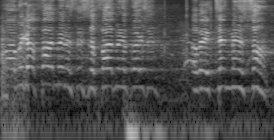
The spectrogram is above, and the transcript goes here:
Well, we got five minutes. This is a five-minute version of a ten-minute song.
